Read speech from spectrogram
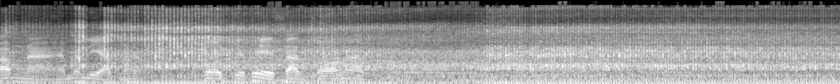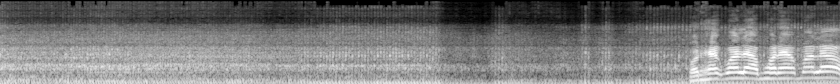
ปั้มหนาให้มันเรียบนะครับเพื่อจะเทสั่นซองครับพอแท็กมาแล้วพอแท็กมาแล้ว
